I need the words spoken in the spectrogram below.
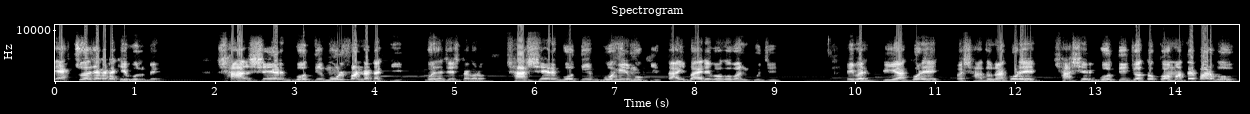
অ্যাকচুয়াল জায়গাটা কে বলবে? শ্বাসের গতি মূল ফান্ডাটা কি? বোঝার চেষ্টা করো। শ্বাসের গতি বহির্মুখী, তাই বাইরে ভগবান খুঁজি। এবার ক্রিয়া করে বা সাধনা করে শ্বাসের গতি যত কমাতে পারব,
